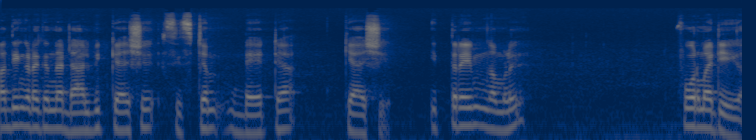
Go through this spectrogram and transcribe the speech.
ആദ്യം കിടക്കുന്ന Dalvik cache system data cache ഇത്രയും നമ്മൾ ഫോർമാറ്റ് ചെയ്യുക.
